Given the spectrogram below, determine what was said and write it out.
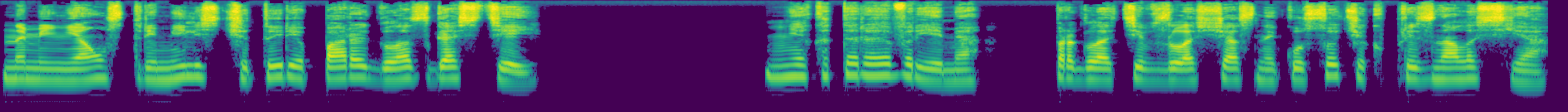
На меня устремились четыре пары глаз гостей. Некоторое время, проглотив злосчастный кусочек, призналась я.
